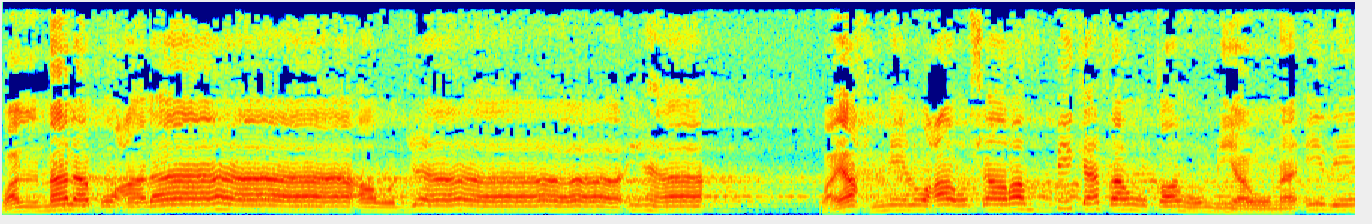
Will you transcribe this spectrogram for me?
والملك على أرجائها ويحمل عرش ربك فوقهم يومئذ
